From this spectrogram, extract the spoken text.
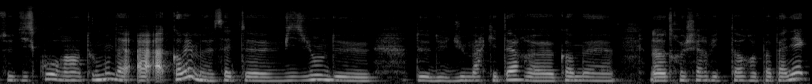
ce discours. Hein. Tout le monde a, quand même cette euh, vision de, du marketeur euh, comme euh, notre cher Victor Papanek,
